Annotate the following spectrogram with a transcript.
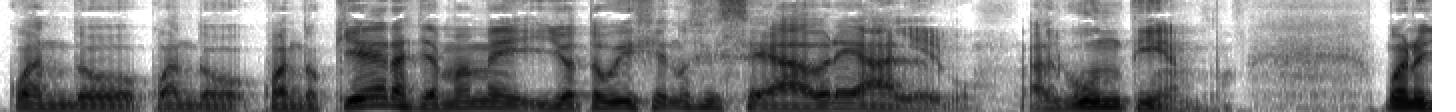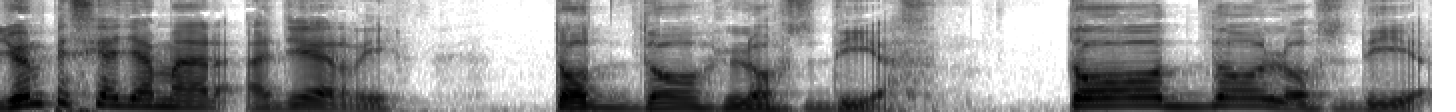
cuando, cuando, cuando quieras, llámame y yo te voy diciendo si se abre algo, algún tiempo. Bueno, yo empecé a llamar a Jerry todos los días. Todos los días.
